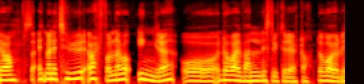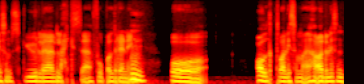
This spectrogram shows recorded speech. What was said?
ja. Så, men jeg tror, i hvert fall når jeg var yngre, og da var jeg veldig strukturert, da. Da var jo liksom skole, lekse, fotballtrening, Mm. og alt var liksom Jeg hadde liksom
